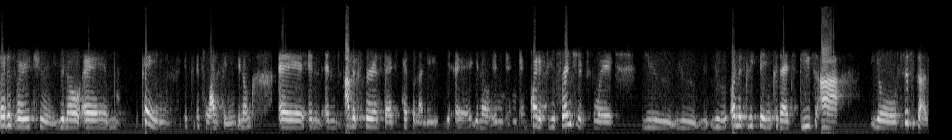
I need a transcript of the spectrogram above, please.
That is very true. You know, um, pain, it's, it's one thing, you know. Uh, and and I've experienced that personally, uh, you know, in, in, in, quite a few friendships where you you you honestly think that these are your sisters,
